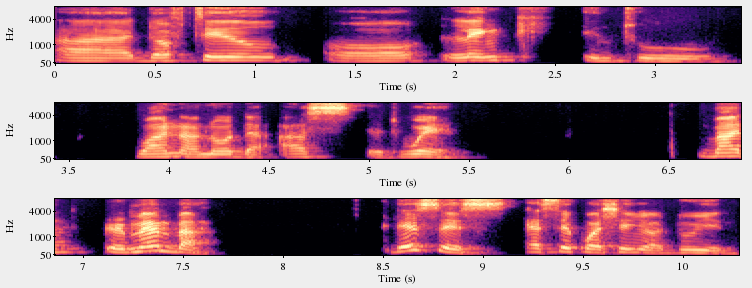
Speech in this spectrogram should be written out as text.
uh, dovetail or link into one another as it were. But remember, this is essay question you're doing.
